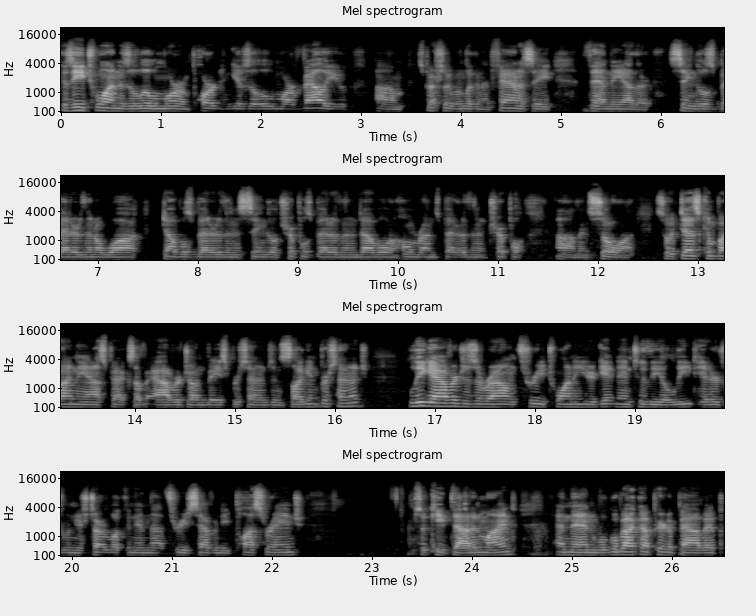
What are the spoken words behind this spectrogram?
because each one is a little more important and gives a little more value, um, especially when looking at fantasy, than the other. Singles better than a walk, doubles better than a single, triples better than a double, and home runs better than a triple, um, and so on. So it does combine the aspects of average on base percentage and slugging percentage. League average is around 320. You're getting into the elite hitters when you start looking in that 370 plus range. So keep that in mind. And then we'll go back up here to BABIP.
